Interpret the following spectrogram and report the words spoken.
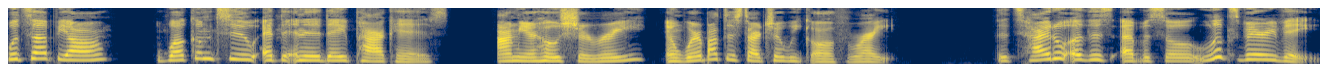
What's up, y'all? Welcome to At the End of the Day podcast. I'm your host, Cherie, and we're about to start your week off right. The title of this episode looks very vague.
